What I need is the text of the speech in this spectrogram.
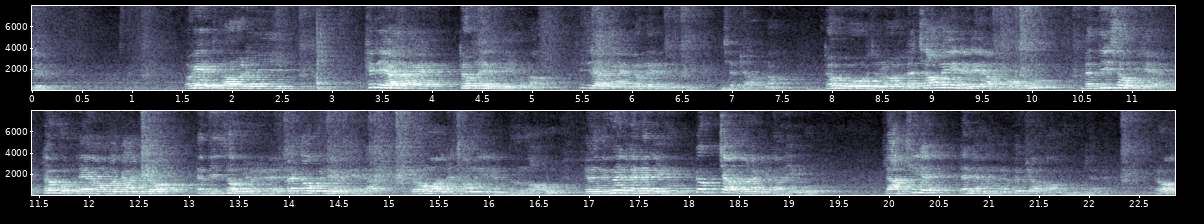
လေး โอเคကျွန်တော်ဒီခိတ္တရာရဲ့ဒုတ်နယ်ကြီးပေါ့နော်ခိတ္တရာရဲ့ဒုတ်နယ်ကြီးချက်ပြအောင်နော်ဒုတ်ကိုကျွန်တော်တို့လက်ချောင်းလေးနဲ့လေးအောင်မဟုတ်ဘူးလက်သီးဆုပ်ပြီးခဲ့ဒုတ်ကိုအလဲကောင်မှာကန်ပြီးတော့လက်သီးဆုပ်ပြီးတော့လက်ကဝင်းနေခဲ့တာတော့မှလက်ချောင်းလေးနဲ့မသုံးတော့ဘူးရန်သူရဲ့လက်နဲ့တွေကိုပြုတ်ကျသွားတဲ့နေသားလေးကိုလာထိတဲ့လက်နဲ့မှန်မှန်ပြုတ်ကျသွားအောင်လုပ်ကြတယ်အဲ့တော့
